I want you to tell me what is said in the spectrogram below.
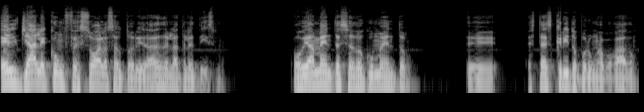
Él ya le confesó a las autoridades del atletismo. Obviamente ese documento eh, está escrito por un abogado,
